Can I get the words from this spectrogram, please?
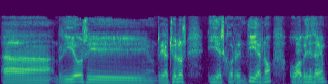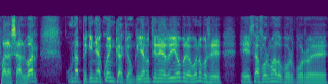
a ríos y riachuelos y escorrentías, ¿no? O a veces también para salvar una pequeña cuenca que aunque ya no tiene río, pero bueno, pues eh, está formado por, por eh,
